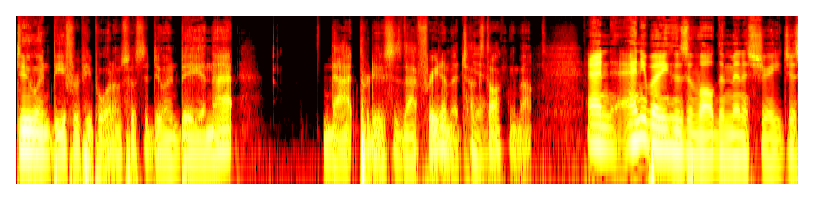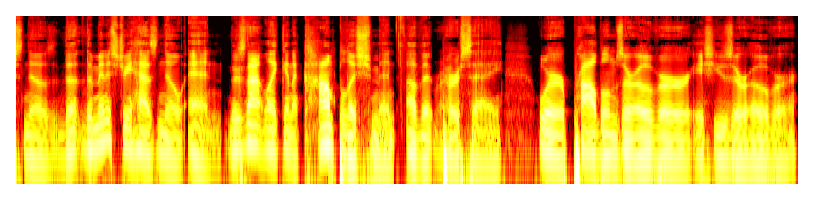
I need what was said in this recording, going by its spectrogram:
do and be for people what I'm supposed to do and be. And that that produces that freedom that Chuck's Yeah. talking about. And anybody who's involved in ministry just knows the the ministry has no end. There's not like an accomplishment of it per se, where problems are over, issues are over.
